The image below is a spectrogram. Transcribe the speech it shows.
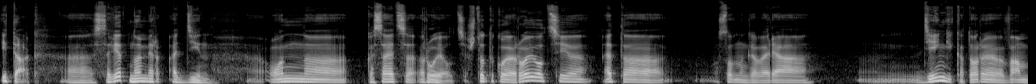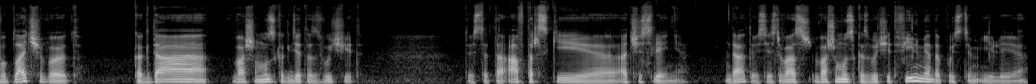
Итак, э, совет номер один. Он э, касается роялти. Что такое роялти? Это, условно говоря, деньги, которые вам выплачивают, когда ваша музыка где-то звучит. То есть это авторские отчисления. Да? То есть если вас, ваша музыка звучит в фильме, допустим, или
